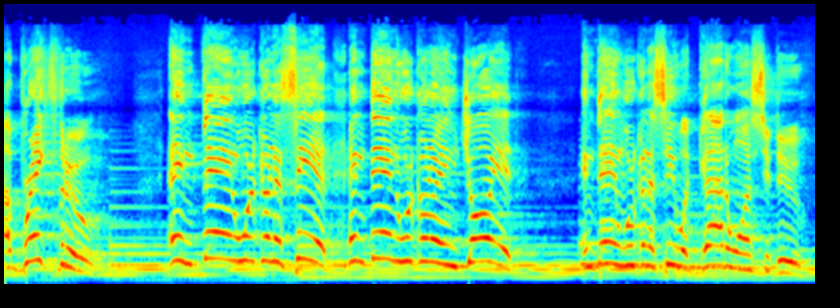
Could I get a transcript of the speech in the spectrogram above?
a breakthrough. And then we're going to see it, and then we're going to enjoy it, and then we're going to see what God wants to do.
